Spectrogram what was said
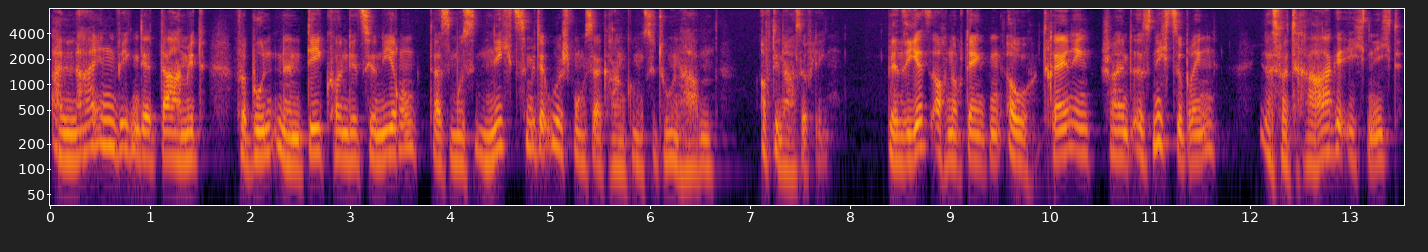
allein wegen der damit verbundenen Dekonditionierung, das muss nichts mit der Ursprungserkrankung zu tun haben, auf die Nase fliegen. Wenn Sie jetzt auch noch denken, oh, Training scheint es nicht zu bringen, das vertrage ich nicht,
